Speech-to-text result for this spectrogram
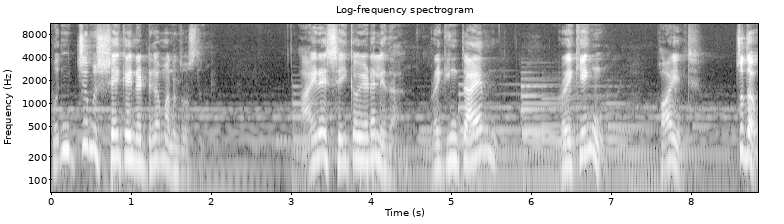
కొంచెం షేక్ అయినట్టుగా మనం చూస్తాం. ఆయనే షేక్ అయ్యాడా లేదా? బ్రేకింగ్ టైం బ్రేకింగ్ పాయింట్ చూద్దాం.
